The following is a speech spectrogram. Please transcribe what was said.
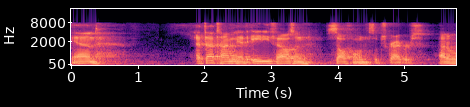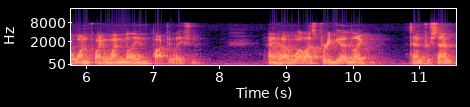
And at that time, we had 80,000 cell phone subscribers out of a 1.1 million population. And I thought, well, that's pretty good, like 10%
